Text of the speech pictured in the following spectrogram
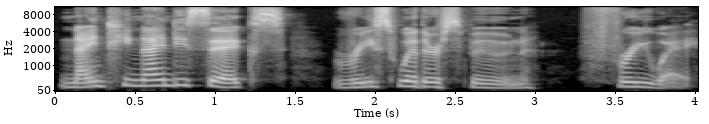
1996 reese witherspoon freeway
